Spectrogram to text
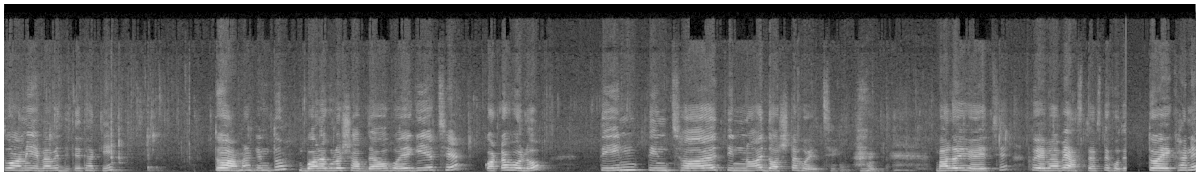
তো আমি এভাবে দিতে থাকি। তো আমার কিন্তু বড়াগুলো সব দেওয়া হয়ে গিয়েছে। কটা হলো? তিন তিন, ছয়, তিন, নয়, দশটা হয়েছে। ভালোই হয়েছে। তো এভাবে আস্তে আস্তে হতে তো এখানে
